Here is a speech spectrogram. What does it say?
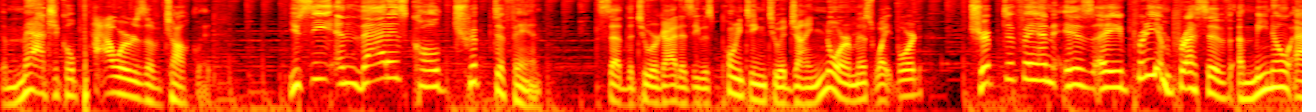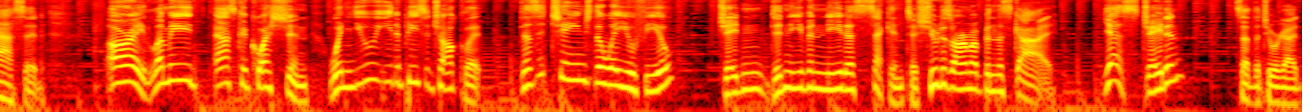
the magical powers of chocolate. You see, and that is called tryptophan, said the tour guide as he was pointing to a ginormous whiteboard. Tryptophan is a pretty impressive amino acid. All right, let me ask a question. When you eat a piece of chocolate, does it change the way you feel? Jaden didn't even need a second to shoot his arm up in the sky. Yes, Jaden, said the tour guide.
